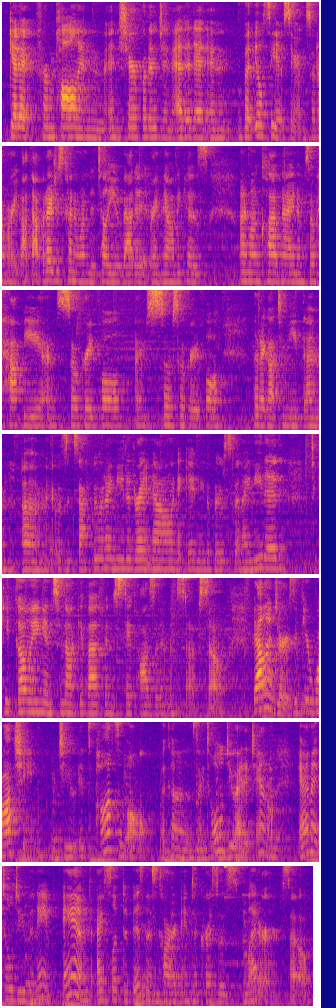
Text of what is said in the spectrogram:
get it from Paul and, and share footage and edit it and but you'll see it soon, so don't worry about that. But I just kind of wanted to tell you about it right now because I'm on cloud nine. I'm so happy. I'm so grateful. I'm so, so grateful that I got to meet them. Um, it was exactly what I needed right now, and it gave me the boost that I needed to keep going and to not give up and to stay positive and stuff. So, Ballingers, if you're watching, which you, it's possible because I told you I had a channel and I told you the name and I slipped a business card into Chris's letter. So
